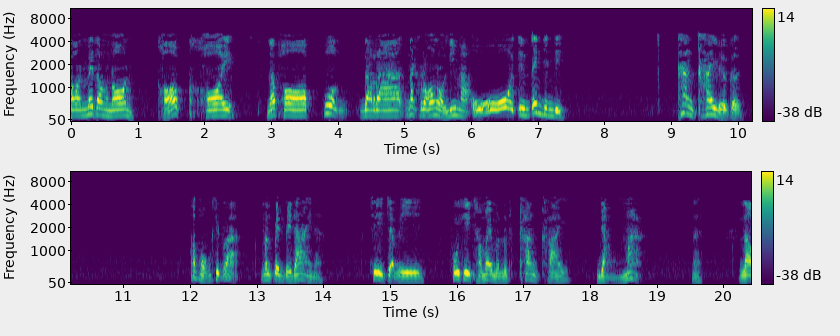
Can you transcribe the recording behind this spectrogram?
นอนไม่ต้องนอน ขอคอย แล้วพอพวกดารานักร้องเหล่านี้มา โอ้ตื่นเต้นยินดี ข้างใครเหลือเกินถ้าผมคิดว่ามันเป็นไปได้นะ ที่จะมีผู้ที่ทำให้มนุษย์ข้างใครอย่างมากนะเรา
